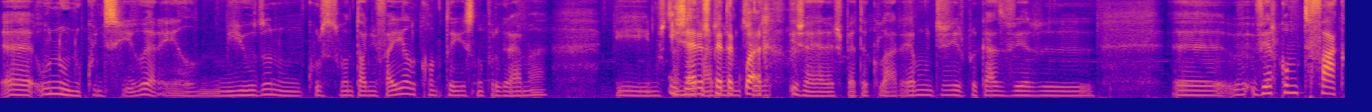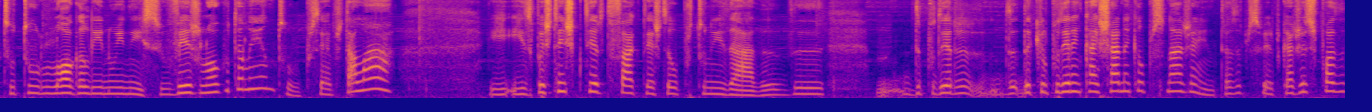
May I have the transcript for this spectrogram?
Eh, o Nuno conheci-o, era ele miúdo num curso do António Feia, ele conta isso no programa. E, mostramos já era espetacular. giro. E já era espetacular. É muito giro, por acaso, ver. eh, eh, ver como de facto tu logo ali no início vês logo o talento, percebes? Está lá. E, e depois tens que ter de facto esta oportunidade de, de poder de, daquilo poder encaixar naquele personagem, estás a perceber? Porque às vezes pode,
